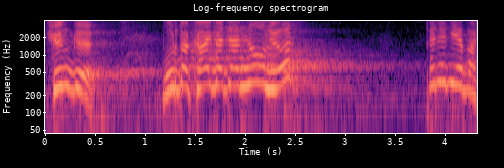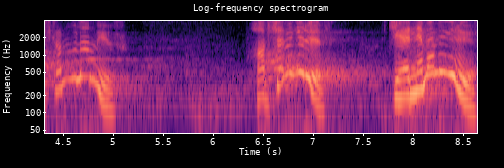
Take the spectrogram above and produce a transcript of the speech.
Çünkü burada kaybeden ne oluyor? belediye başkanı olamıyor. Hapse mi giriyor? Cehenneme mi giriyor?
